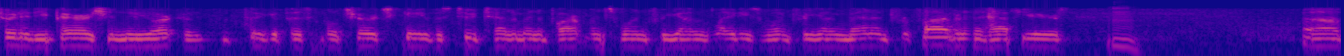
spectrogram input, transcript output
Trinity Parish in New York, a big Episcopal church, gave us two tenement apartments, one for young ladies, one for young men, and for five and a half years, Hmm. uh,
